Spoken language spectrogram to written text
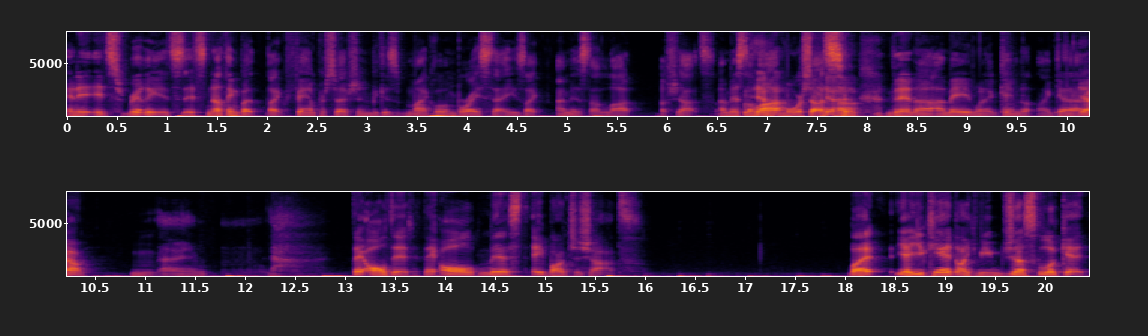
And it, it's really it's it's nothing but like fan perception because Michael embraced that. He's like, I missed a lot of shots. I missed a Yeah, lot more shots yeah. than uh, I made when it came to like uh, Yeah. I mean, They all did. They all missed a bunch of shots. But yeah, you can't like if you just look at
